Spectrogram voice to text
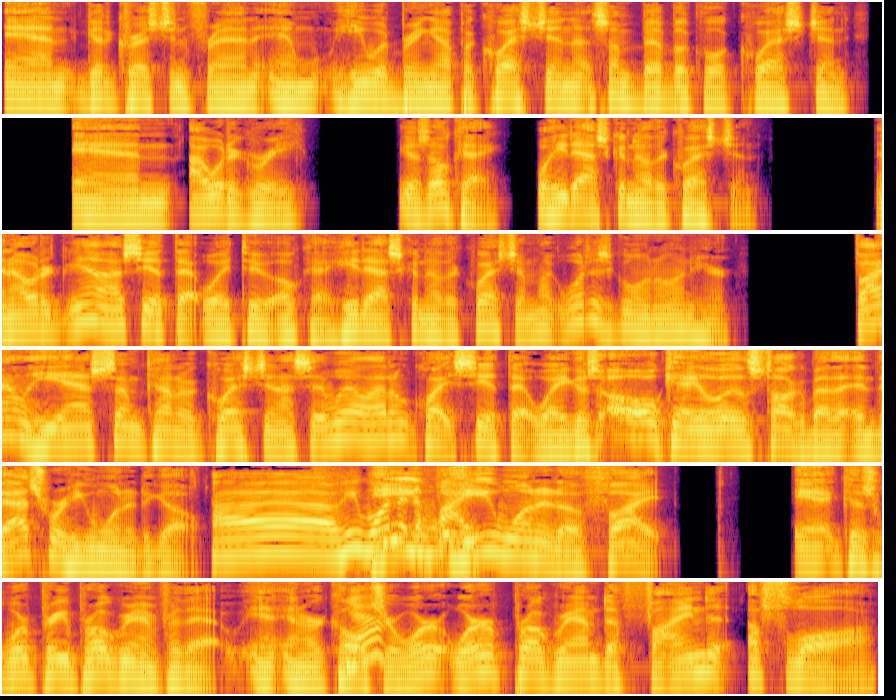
and good Christian friend, and he would bring up a question, some biblical question, and I would agree. He goes, okay. Well, he'd ask another question. And I would yeah, I see it that way too. Okay. He'd ask another question. I'm like, what is going on here? Finally, he asked some kind of a question. I said, well, I don't quite see it that way. He goes, oh, okay, well, let's talk about that. And that's where he wanted to go Oh, he wanted he, to fight. He wanted a fight, and because we're pre-programmed for that in, in our culture, Yeah. we're we're programmed to find a flaw,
